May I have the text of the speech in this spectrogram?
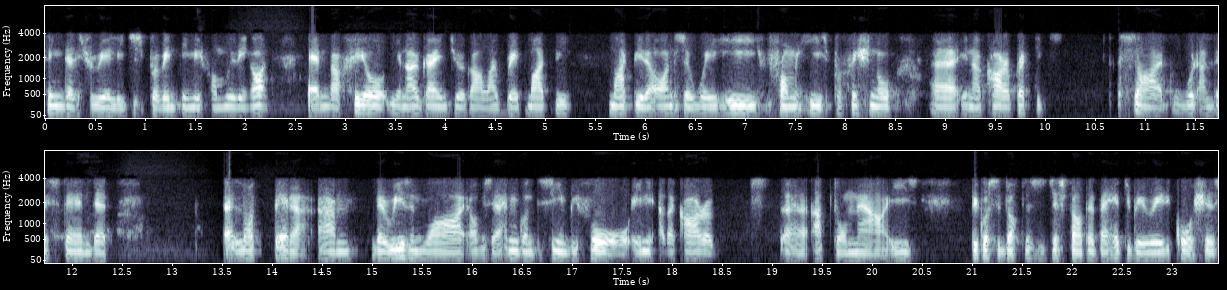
thing that's really just preventing me from moving on. And I feel, you know, going to a guy like Brett might be might be the answer where he, from his professional, uh, you know, chiropractic side, would understand that a lot better. Um, the reason why, obviously, I haven't gone to see him before or any other chiro uh, up till now is because the doctors just felt that they had to be really cautious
